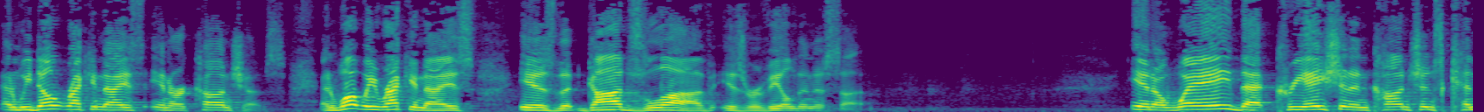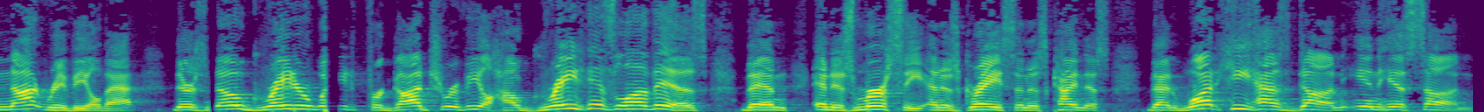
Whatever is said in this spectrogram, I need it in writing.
and we don't recognize in our conscience? And what we recognize is that God's love is revealed in His Son. In a way that creation and conscience cannot reveal that, there's no greater way for God to reveal how great His love is than, and His mercy and His grace and His kindness than what He has done in His Son.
